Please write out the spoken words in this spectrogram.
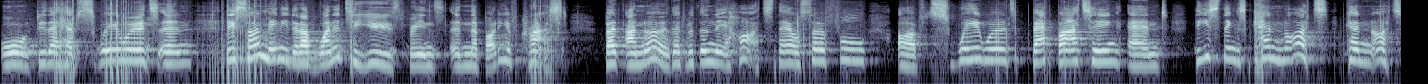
Or do they have swear words? And there's so many that I've wanted to use, friends, in the body of Christ. But I know that within their hearts, they are so full of swear words, backbiting, and these things cannot, cannot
